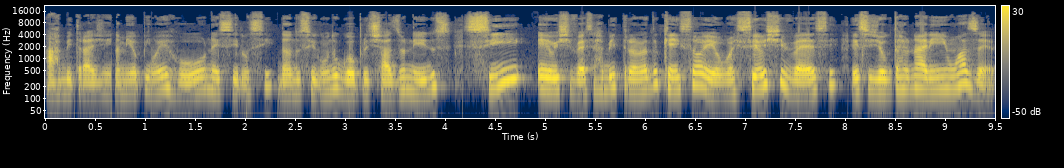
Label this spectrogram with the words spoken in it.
a arbitragem, na minha opinião, errou nesse lance, dando o segundo gol para os Estados Unidos. Se eu estivesse arbitrando, quem sou eu? Mas se eu estivesse, esse jogo terminaria em 1 a 0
